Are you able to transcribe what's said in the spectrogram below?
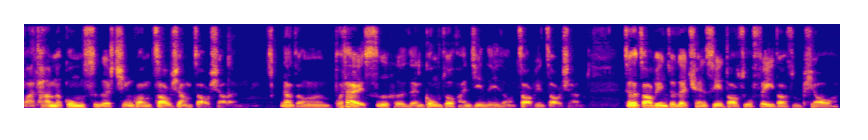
把他们公司的情况照相照下来，那种不太适合人工作环境的一种照片照下来。这个照片就在全世界到处飞，到处飘啊，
